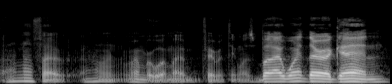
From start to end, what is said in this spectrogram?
I don't know if I I don't remember what my favorite thing was, but I went there again.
